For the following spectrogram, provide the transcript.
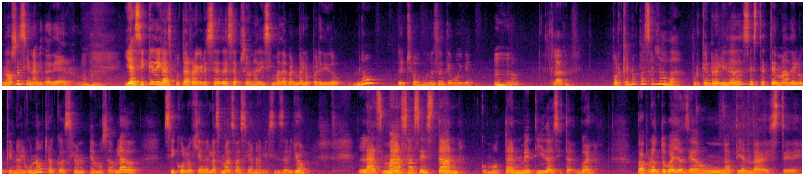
No sé si Navidad ya era, Y así que digas, puta, regresé decepcionadísima de haberme lo perdido. No, de hecho me sentía muy bien, ¿no? Claro. Porque no pasa nada, porque en realidad es este tema de lo que en alguna otra ocasión hemos hablado psicología de las masas y análisis del yo. Las masas están como tan metidas y tan, bueno, para pronto váyanse a una tienda, este,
